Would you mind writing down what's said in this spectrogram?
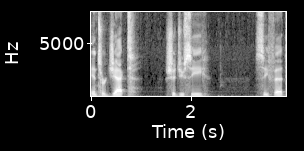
interject, should you see see fit.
